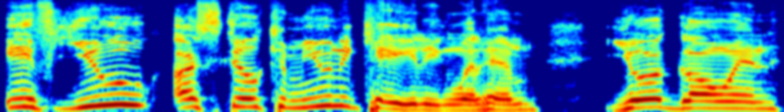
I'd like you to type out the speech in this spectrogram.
If you are still communicating with him you're going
